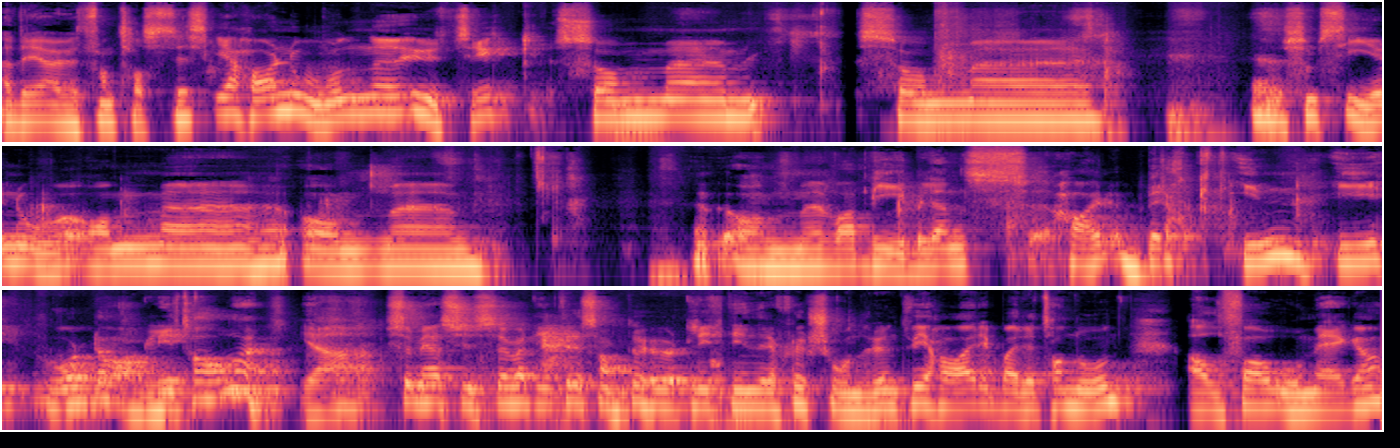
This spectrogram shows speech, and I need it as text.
Ja, Det er jo fantastisk. Jeg har noen uh, uttrykk som, uh, som, uh, som sier noe om, om om hva Bibelen har brakt inn i vår dagligtale. Ja. Som jeg syns har vært interessant å høre litt din refleksjon rundt. Vi har, bare ta noen, alfa og omega,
